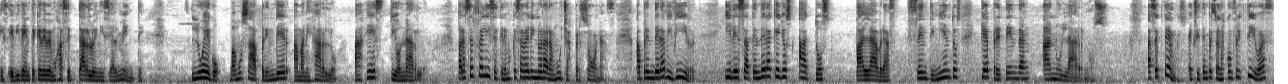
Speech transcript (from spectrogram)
es evidente que debemos aceptarlo inicialmente, Luego vamos a aprender a manejarlo, a gestionarlo. Para ser felices tenemos que saber ignorar a muchas personas, aprender a vivir y desatender aquellos actos, palabras, sentimientos que pretendan anularnos. Aceptemos, existen personas conflictivas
